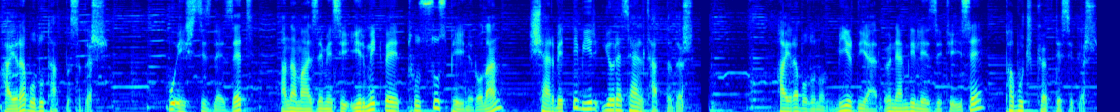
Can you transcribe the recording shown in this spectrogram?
Hayrabolu tatlısıdır. Bu eşsiz lezzet ana malzemesi irmik ve tuzsuz peynir olan şerbetli bir yöresel tatlıdır. Hayrabolu'nun bir diğer önemli lezzeti ise pabuç köftesidir.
